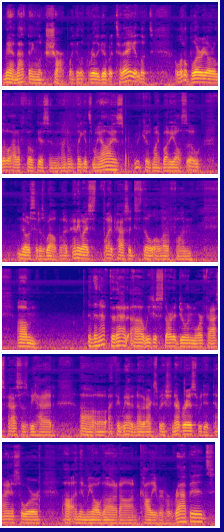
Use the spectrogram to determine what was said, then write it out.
man, that thing looked sharp. Like it looked really good. But today it looked a little blurry or a little out of focus. And I don't think it's my eyes because my buddy also noticed it as well. But, anyways, Flight Passage still a lot of fun. Um, and then after that, uh, we just started doing more fast passes. We had, uh, I think we had another Expedition Everest. We did Dinosaur. Uh, and then we all got on Kali River Rapids.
